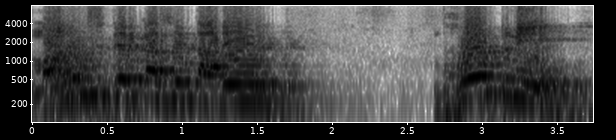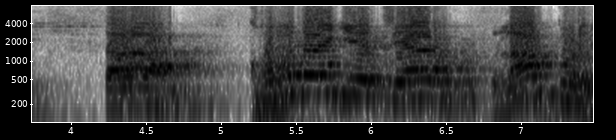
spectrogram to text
মানুষদের কাছে তাদের ভোট নিয়ে তারা ক্ষমতায় গিয়ে চেয়ার লাভ করে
